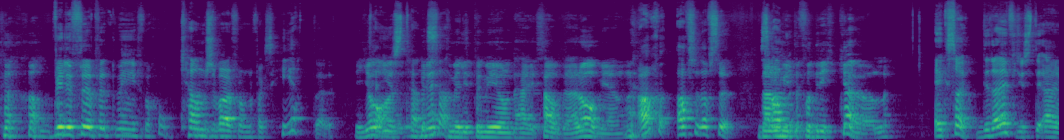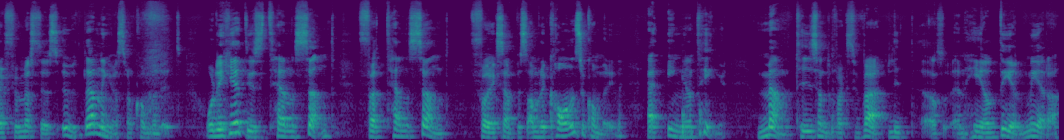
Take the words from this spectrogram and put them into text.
Vill du få lite mer information? Kanske varför de faktiskt heter? Ja, Just berätta Tencent. mig lite mer om det här i Saudiarabien. Ja, absolut, absolut. Där Så de inte får dricka öl. Exakt, det är därför just det är för mestadels utlänningar som kommer dit. Och det heter just Tencent för att Tencent för exempelvis amerikaner som kommer in är ingenting. Men 10 cent är faktiskt värt lite, alltså en hel del mera.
